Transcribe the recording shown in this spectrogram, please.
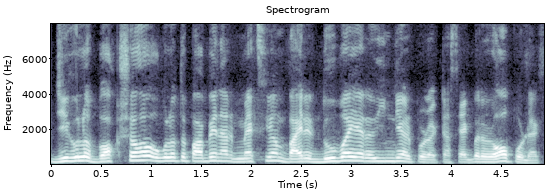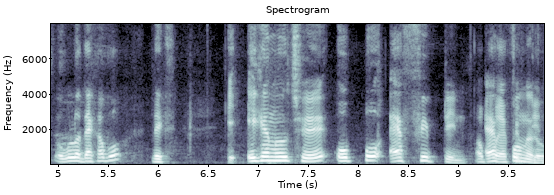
যেগুলো বক্স সহ ওগুলো তো পাবেন আর ম্যাক্সিমাম বাইরে দুবাই আর ইন্ডিয়ার প্রোডাক্ট আছে একবারে র প্রোডাক্ট ওগুলো দেখাবো। দেখ এখানে হচ্ছে Oppo F fifteen Oppo F F15 পনেরো।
